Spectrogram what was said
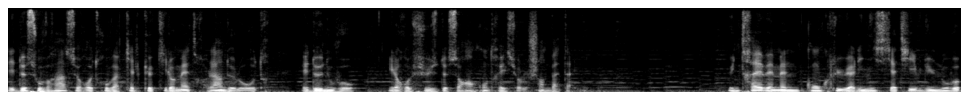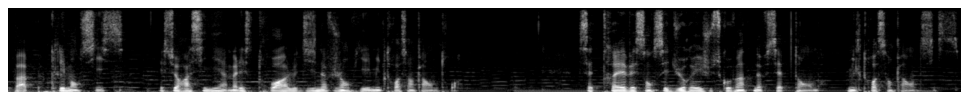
les deux souverains se retrouvent à quelques kilomètres l'un de l'autre et de nouveau, ils refusent de se rencontrer sur le champ de bataille. Une trêve est même conclue à l'initiative du nouveau pape Clément VI et sera signé à Malestroit le 19 janvier 1343. Cette trêve est censée durer jusqu'au 29 septembre 1346.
